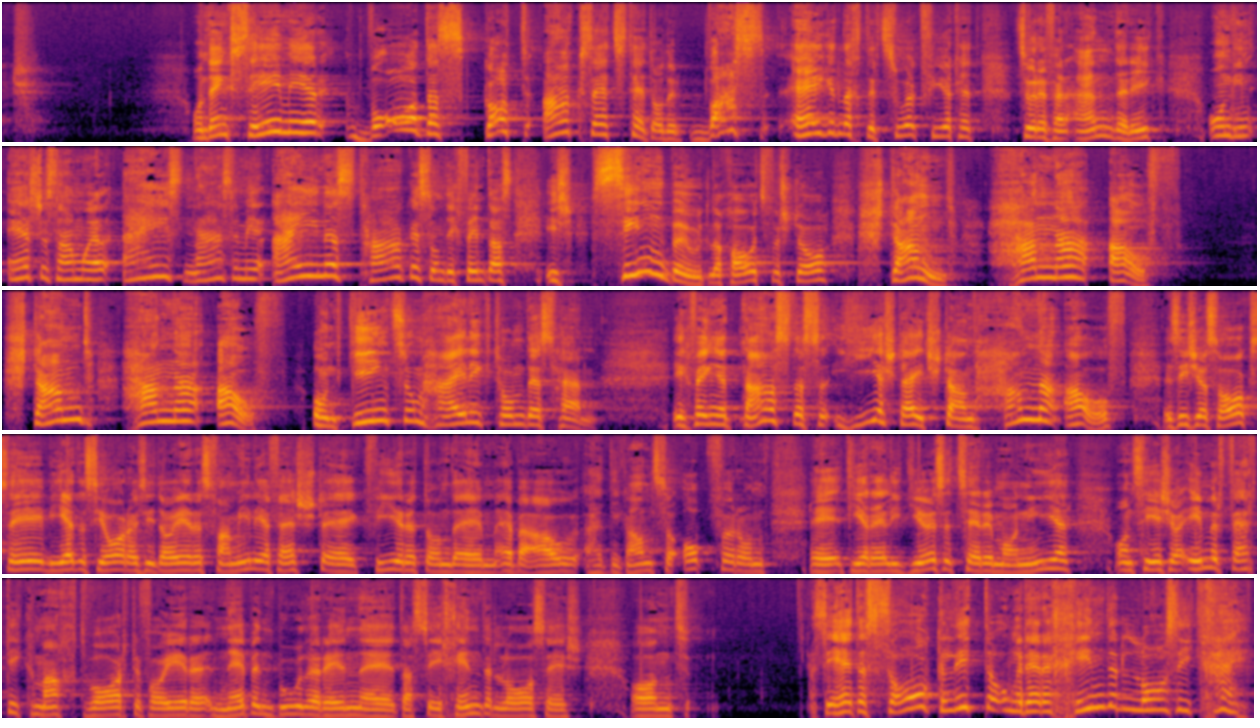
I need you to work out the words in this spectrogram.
Und dann sehen wir, wo das Gott angesetzt hat oder was eigentlich dazu geführt hat zu einer Veränderung. Und in 1 Samuel 1 lesen wir eines Tages, und ich finde, das ist sinnbildlich auch zu verstehen, stand Hannah auf. Stand Hannah auf und ging zum Heiligtum des Herrn. Ich finde das, dass hier steht, stand Hannah auf. Es ist ja so gesehen, wie jedes Jahr haben sie da ihr Familienfest äh, gefeiert und ähm, eben auch die ganzen Opfer und äh, die religiösen Zeremonien. Und sie ist ja immer fertig gemacht worden von ihrer Nebenbuhlerin, äh, dass sie kinderlos ist. Und sie hat so gelitten unter dieser Kinderlosigkeit.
